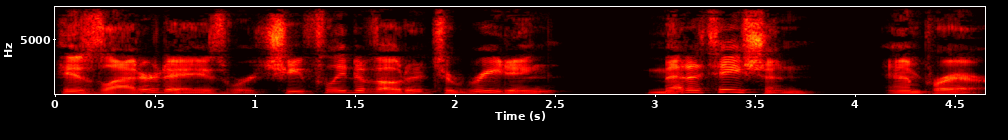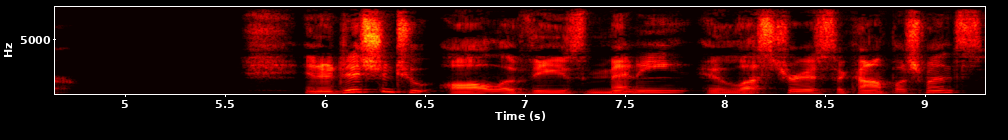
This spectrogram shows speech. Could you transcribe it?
His latter days were chiefly devoted to reading, meditation, and prayer. In addition to all of these many illustrious accomplishments,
